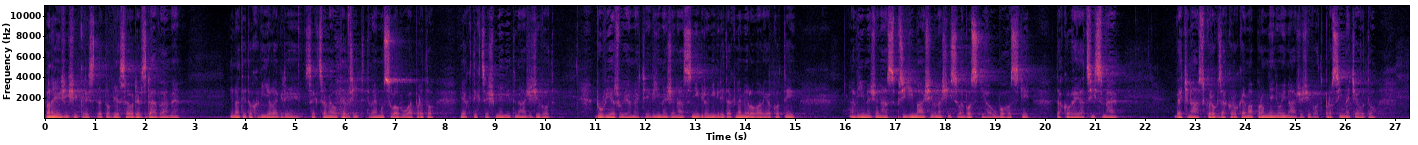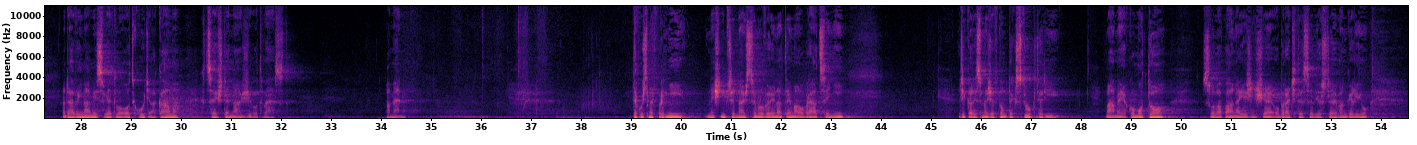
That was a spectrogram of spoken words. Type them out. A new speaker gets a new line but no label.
Pane Ježíši Kriste, Tobě se odevzdáváme i na tyto chvíle, kdy se chceme otevřít Tvému slovu a proto, jak Ty chceš měnit náš život. Důvěřujeme Ti, víme, že nás nikdo nikdy tak nemiloval jako Ty a víme, že nás přijímáš i v naší slabosti a ubohosti, takové, jací jsme. Veď nás krok za krokem a proměňuj náš život. Prosíme Tě o to. A dávej nám i světlo, odkud a kam chceš ten náš život vést. Amen. Tak už jsme v první dnešní přednášce mluvili na téma obrácení. Říkali jsme, že v tom textu, který máme jako moto, slova Pána Ježíše, obraťte se, věřte Evangeliu,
